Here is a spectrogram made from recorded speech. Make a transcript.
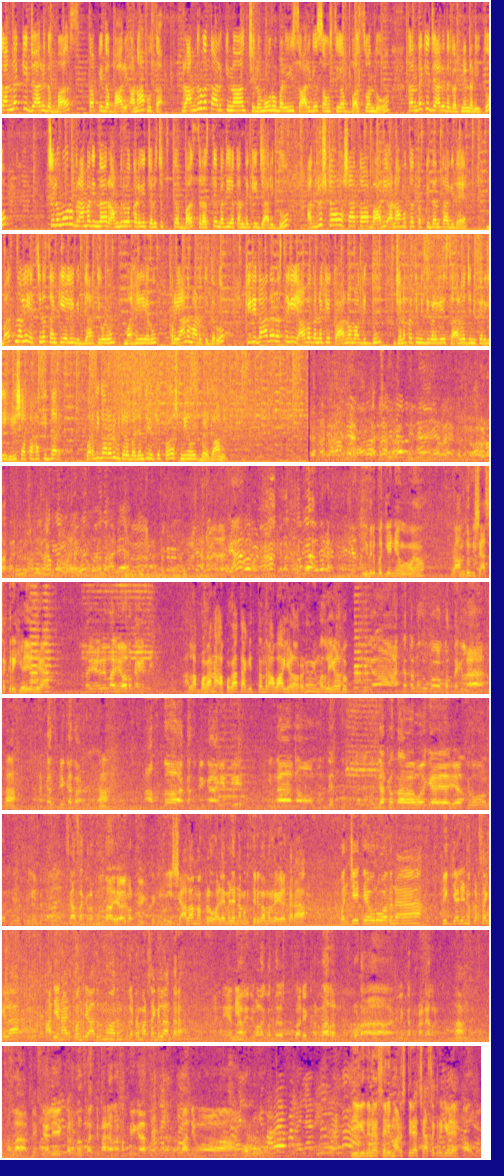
ಕಂದಕ್ಕೆ ಜಾರಿದ bus ತಪ್ಪಿದ ಭಾರಿ ಅನಾಹುತ. ರಾಮದುರ್ಗ ತಾಲೂಕಿನ ಚಿಲಮೂರು ಬಳಿ ಸಾರಿಗೆ ಸಂಸ್ಥೆಯ ಬಸ್ ಒಂದು ಕಂದಕ್ಕೆ ಜಾರಿದ ಘಟನೆ ನಡೆಯಿತು. ಚಿಲಮೂರು ಗ್ರಾಮದಿಂದ ರಾಮದುರ್ಗ ಕಡೆಗೆ ಚಲಿಸುತ್ತಿದ್ದ ಬಸ್ ರಸ್ತೆ ಬದಿಯ ಕಂದಕ್ಕೆ ಜಾರಿದ್ದು, ಅದೃಷ್ಟವಶಾತ ಭಾರಿ ಅನಾಹುತ ತಪ್ಪಿದಂತಾಗಿದೆ. ಬಸ್ನಲ್ಲಿ ಹೆಚ್ಚಿನ ಸಂಖ್ಯೆಯಲ್ಲಿ ವಿದ್ಯಾರ್ಥಿಗಳು, ಮಹಿಳೆಯರು ಪ್ರಯಾಣ ಮಾಡುತ್ತಿದ್ದರು. ಕಿರಿದಾದ ರಸ್ತೆಗೆ ಯಾವ ಗಣಕ್ಕೆ ಕಾರಣವಾಗಿದ್ದು ಜನಪ್ರತಿನಿಧಿಗಳಿಗೆ ಸಾರ್ವಜನಿಕರಿಗೆ ಹಿಡಿಶಾಪ ಹಾಕಿದ್ದಾರೆ. ವರದಿಗಾರರು Vittal Bhajantri UK first news Belagavi. ಇದ್ರ ಬಗ್ಗೆ ನೀವು ರಾಮದುರ್ಗ ಶಾಸಕರಿಗೆ ಹೇಳಿದ್ರಾ? ಹೇಳಿಲ್ಲ ಹೇಳ್ಬೇಕಾಗೈತಿ ಅಲ್ಲ ಬಗಾನ ಅಪಘಾತ ಆಗಿತ್ತಂದ್ರೆ ಅವಾಗ ಹೇಳವ್ರ. ನೀವು ಮೊದಲೇ ಹೇಳಬೇಕು. ಈಗ ಅಕ್ಕ ತನ್ನೋದು ಗೊತ್ತಾಗಿಲ್ಲ. ಹಾಂ. ಆಕಸ್ಮಿಕ ಅದ. ಹಾಂ. ಅಕಸ್ಮಿಕ ಆಕಸ್ಮಿಕ ಆಗೈತಿ. ಇನ್ನ ನಾವು ಮುಂದೆ ಮುಂಜಾಗ್ರತ ಹೋಗಿ ಹೇಳ್ತೀವಿ? ಶಾಸಕರ ಮುಂದೆ ಹೇಳಿ ಬರ್ತೀವಿ. ಈ ಶಾಲಾ ಮಕ್ಕಳು ಒಳ್ಳೆ ಮೇಲೆ ನಮಗೆ ತಿರ್ಗಾ ಮರ್ಗ ಹೇಳ್ತಾರ ಪಂಚಾಯತಿಯವರು ಅದನ್ನು ಬಿಗ್ ಜಾಲಿನೂ ಕಟ್ಸಂಗಿಲ್ಲ ಅದೇನಾದ್ರು ತೊಂದರೆ ಆದ್ರೂ ಅದನ್ನು ಗಟ್ರ ಮಾಡ್ಸಂಗಿಲ್ಲ ಅಂತಾರ. ನೀವು- ಒಳಗೆ ಒಂದಷ್ಟು ಅಡೆ ಕಡ್ದಾರ ರೋಡ ಅಗಲೀಕರಣ ಮಾಡ್ಯಾರ. ಹಾಂ. ಅಲ್ಲ ಬಿಗ್ಜಾಲಿ ಕಡ್ದ ಸ್ವಚ್ಛ ಮಾಡ್ಯಾರ ಮತ್ತು ಈಗ ಅಲ್ಲ ನೀವು ನೋಡ್ಬೋದು. ಈಗ ಇದನ್ನ ಸರಿ ಮಾಡಿಸ್ತೀರಾ ಶಾಸಕರಿಗೆ ಹೇಳಿ. ಹೌದು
